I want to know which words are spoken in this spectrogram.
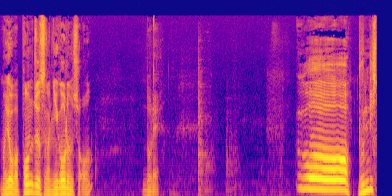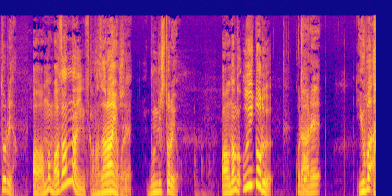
まあ、要はポンジュースが濁るんでしょ？どれ？うおー。分離しとるやん。あ、あんま混ざんないんすかね？混ざらんよ、これ。分離しとるよ。あ、なんか浮いとる。とこれあれ、湯葉。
